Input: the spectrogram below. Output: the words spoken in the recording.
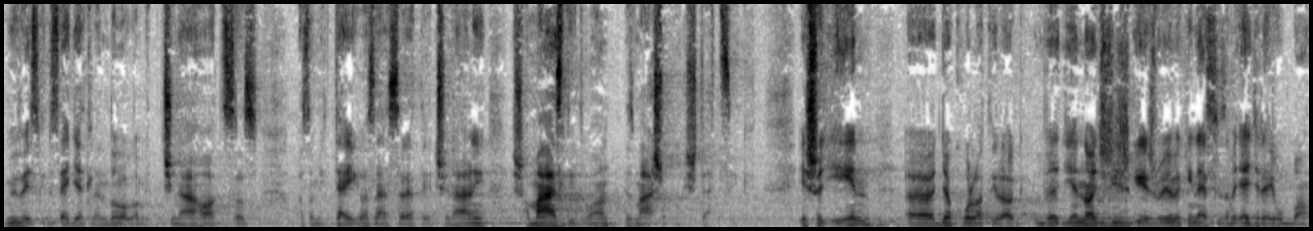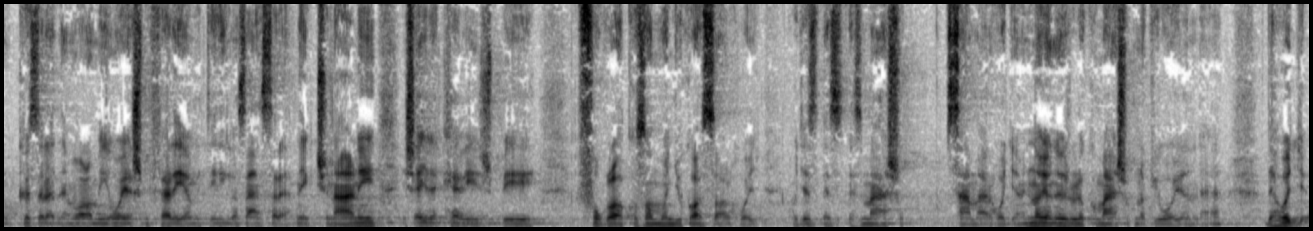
Művészként az egyetlen dolog, amit csinálhatsz, az, az, amit te igazán szeretnél csinálni, és ha mázlid van, ez másoknak is tetszik. És hogy én gyakorlatilag egy ilyen nagy zsizsgésből jövök, én ezt hiszem, hogy egyre jobban közeledem valami olyasmi felé, amit én igazán szeretnék csinálni, és egyre kevésbé foglalkozom mondjuk azzal, hogy, hogy ez, ez, ez mások számára hogy Nagyon örülök, ha másoknak jól jön le, de hogy,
